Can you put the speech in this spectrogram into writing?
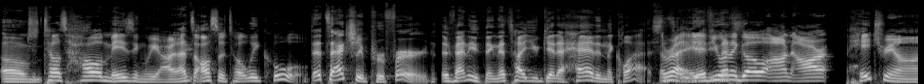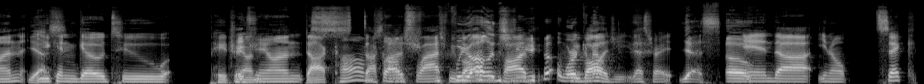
Um, Just tell us how amazing we are. That's also totally cool. That's actually preferred. If anything, that's how you get ahead in the class. That's right. get- If you want to go on our Patreon, you can go to. patreon.com com dot com slash slash Weebology. Weebology. That's right. Yes. Oh, And, uh, you know, sick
